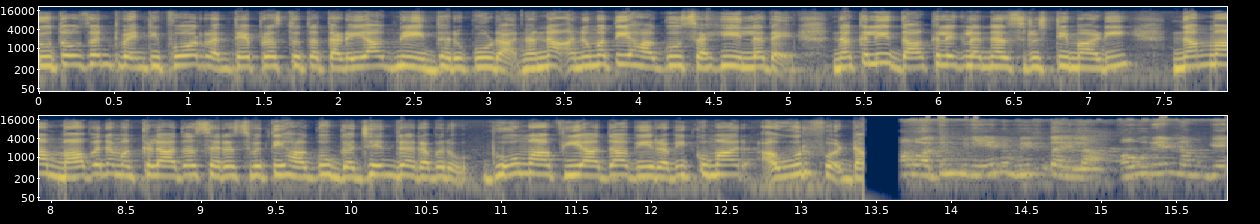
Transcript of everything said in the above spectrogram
two thousand twenty four ರಂತೆ ಪ್ರಸ್ತುತ ತಡೆಯಾಜ್ಞೆ ಇದ್ದರೂ ಕೂಡ ನನ್ನ ಅನುಮತಿ ಹಾಗೂ ಸಹಿ ಇಲ್ಲದೆ ನಕಲಿ ದಾಖಲೆಗಳನ್ನು ಸೃಷ್ಟಿ ಮಾಡಿ ನಮ್ಮ ಮಾವನ ಮಕ್ಕಳಾದ ಸರಸ್ವತಿ ಹಾಗೂ ಗಜೇಂದ್ರರವರು ಭೂಮಾಫಿಯಾದ ವಿ ರವಿಕುಮಾರ್ ಔರ್ಫ್ ಡ. ನಾವು ಅದನ್ನ ಏನು ಮೀರ್ತಾ ಇಲ್ಲ. ಅವ್ರೇನ್ ನಮ್ಗೆ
